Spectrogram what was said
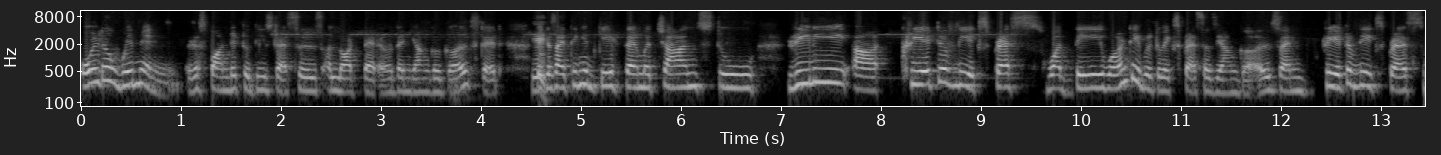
older women responded to these dresses a lot better than younger girls did mm. because i think it gave them a chance to really uh, creatively express what they weren't able to express as young girls and creatively express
